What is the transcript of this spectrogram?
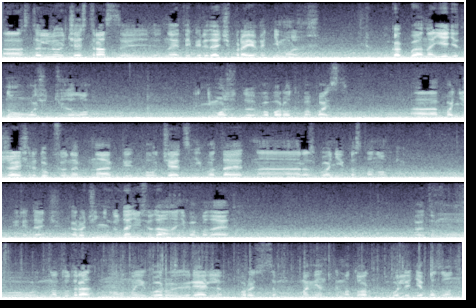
А остальную часть трассы на этой передаче проехать не можешь. Ну, как бы она едет, но очень тяжело. Не может в обороты попасть. А понижаешь редукцию, на, на- получается, не хватает на разгоне и постановке передач. Короче, ни туда, ни сюда она не попадает. Поэтому но тут раз, ну, на Егору реально просится моментный мотор, более диапазонный,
